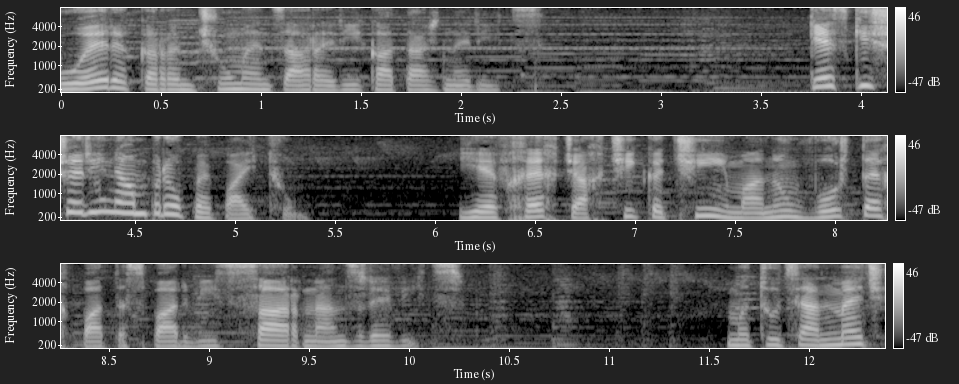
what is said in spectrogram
բուերը կռնչում են ծառերի կատարներից։ Կեսգիշերին ամպրոպ է պայթում, եւ խեղճ աղջիկը չի իմանում որտեղ պատասպարվի սառն անձրևից։ Մթության մեջ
